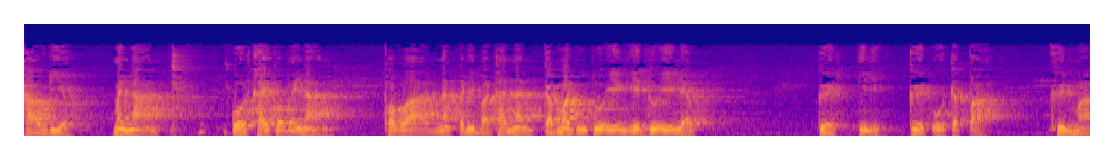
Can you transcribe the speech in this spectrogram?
ข่าวเดียว ไม่นาน โกรธใครก็ไม่นาน เพราะว่านักปฏิบัติท่านนั้น กลับมาดูตัวเองเห็นตัวเองแล้ว เกิดฮิริเกิดโอตปะขึ้นมา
